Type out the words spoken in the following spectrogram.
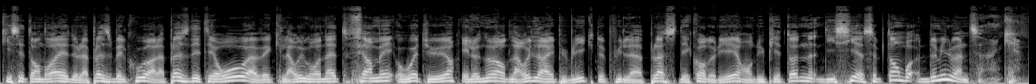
qui s'étendrait de la place Bellecour à la place des Terreaux avec la rue Grenette fermée aux voitures et le nord de la rue de la République depuis la place des Cordeliers rendue piétonne d'ici à septembre 2025.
